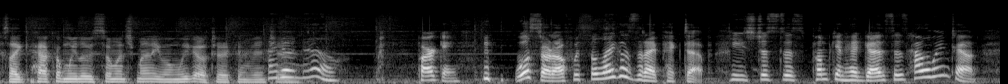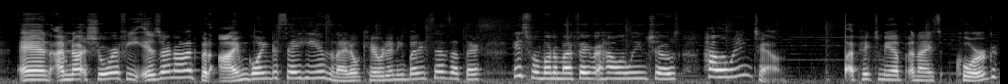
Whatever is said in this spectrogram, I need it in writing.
it's like, how come we lose so much money when we go to a convention? I don't know. Parking. we'll start off with the Legos that I picked up. He's just this pumpkin head guy that says Halloween Town. And I'm not sure if he is or not, but I'm going to say he is, and I don't care what anybody says out there. He's from one of my favorite Halloween shows, Halloween Town. I picked me up a nice Korg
